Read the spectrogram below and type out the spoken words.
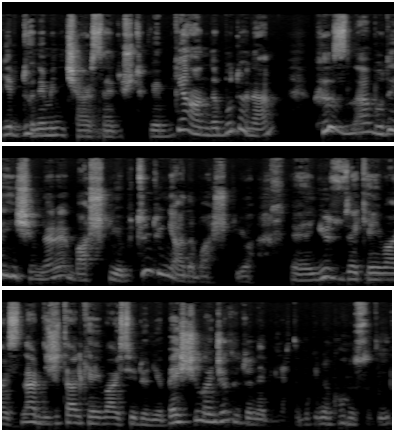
bir dönemin içerisine düştük. Ve bir anda bu dönem hızla bu değişimlere başlıyor. Bütün dünyada başlıyor. E, yüz yüze KYC'ler dijital KYC dönüyor. 5 yıl önce de dönebilirdi. Bugünün konusu değil.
